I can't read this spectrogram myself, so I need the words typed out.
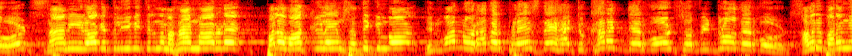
words. നാം ഈ ലോകത്തിൽ ജീവിച്ചിരുന്ന മഹാന്മാരുടെ പല വാക്കുകളെയും ശ്രദ്ധിക്കുമ്പോൾ In one or other place, they had to correct their words or withdraw their words. അവർ പറഞ്ഞ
